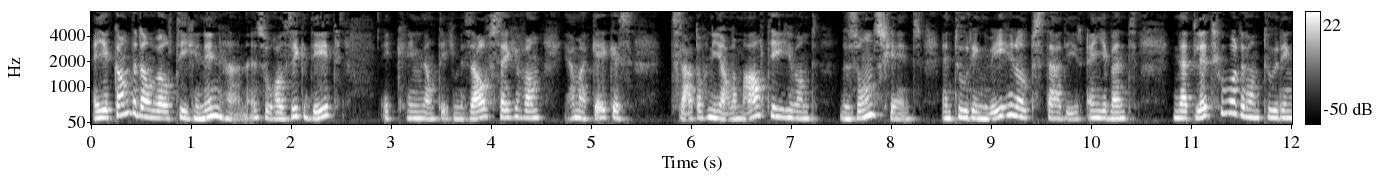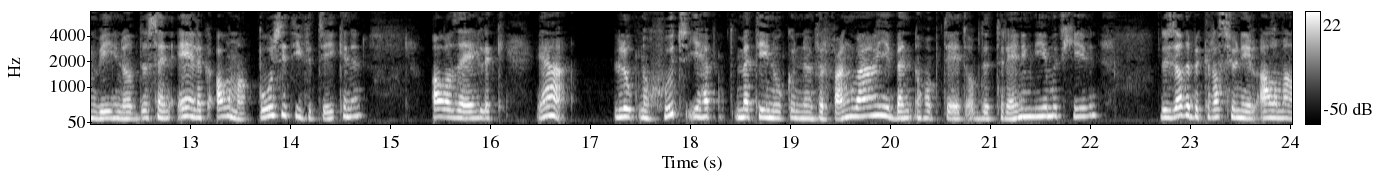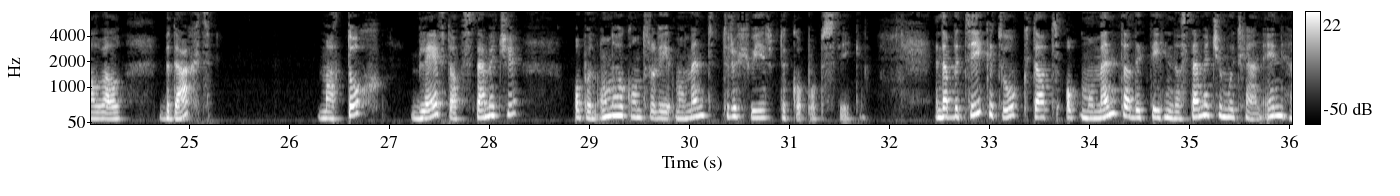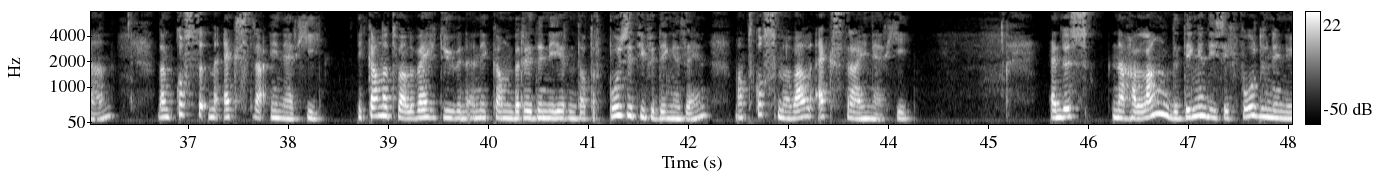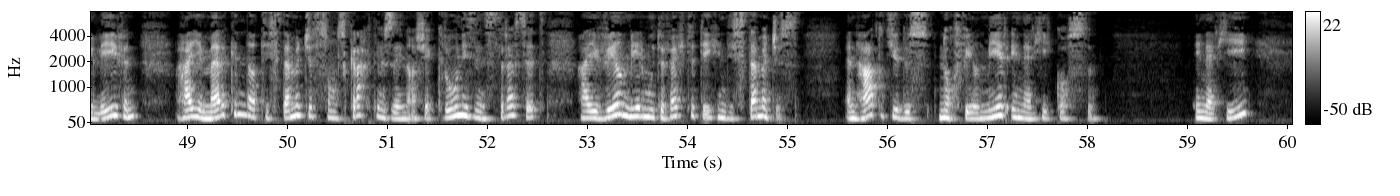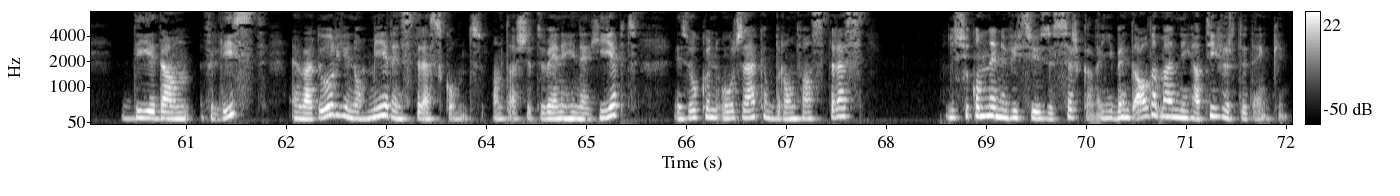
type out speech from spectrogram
En je kan er dan wel tegenin gaan, hè, zoals ik deed. Ik ging dan tegen mezelf zeggen van, ja maar kijk eens, het slaat toch niet allemaal tegen, want de zon schijnt en Touring Wegenhulp staat hier en je bent net lid geworden van Touring Wegenhulp. Dat zijn eigenlijk allemaal positieve tekenen. Alles eigenlijk, ja, loopt nog goed. Je hebt meteen ook een vervangwagen, je bent nog op tijd op de training die je moet geven. Dus dat heb ik rationeel allemaal wel bedacht. Maar toch blijft dat stemmetje op een ongecontroleerd moment terug weer de kop opsteken. En dat betekent ook dat op het moment dat ik tegen dat stemmetje moet gaan ingaan, dan kost het me extra energie. Ik kan het wel wegduwen en ik kan beredeneren dat er positieve dingen zijn, maar het kost me wel extra energie. En dus, na gelang de dingen die zich voordoen in je leven, ga je merken dat die stemmetjes soms krachtiger zijn. Als je chronisch in stress zit, ga je veel meer moeten vechten tegen die stemmetjes. En gaat het je dus nog veel meer energie kosten. Energie die je dan verliest en waardoor je nog meer in stress komt. Want als je te weinig energie hebt, is ook een oorzaak, een bron van stress. Dus je komt in een vicieuze cirkel en je bent altijd maar negatiever te denken.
